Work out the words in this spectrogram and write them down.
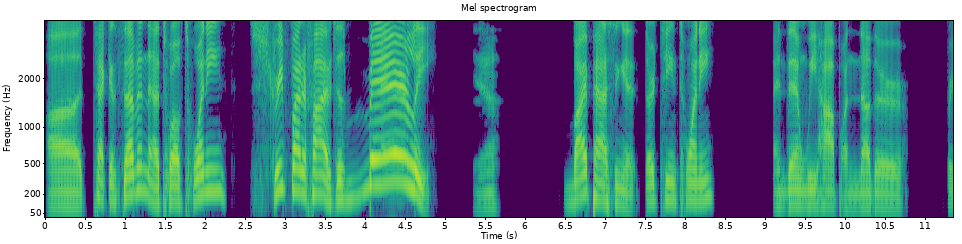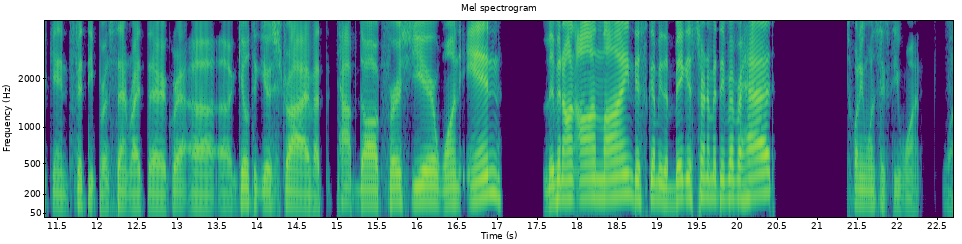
Uh, Tekken 7 at 1220. Street Fighter 5 just barely Yeah. bypassing it 1320 and then we hop another freaking 50% right there uh, uh guilty gear strive at the top dog first year one in living on online this is gonna be the biggest tournament they've ever had 2161 Wow.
